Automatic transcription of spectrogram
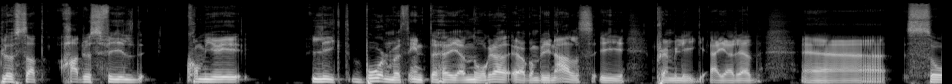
plus att Huddersfield kommer ju likt Bournemouth inte höja några ögonbryn alls i Premier League, är jag rädd. Uh, så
